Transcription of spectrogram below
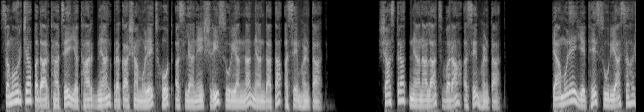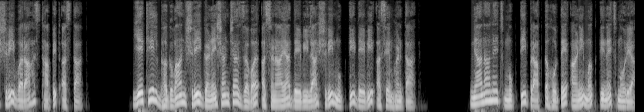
समोरच्या पदार्थाचे यथार्ज्ञान प्रकाशामुळेच होत असल्याने श्री सूर्यांना ज्ञानदाता असे म्हणतात. शास्त्रात ज्ञानालाच वराह असे म्हणतात. त्यामुळे येथे सूर्यासह श्री वराह स्थापित असतात. येथील भगवान श्री गणेशांच्या जवळ असणाऱ्या देवीला श्री मुक्ती देवी असे म्हणतात. ज्ञानानेच मुक्ती प्राप्त होते आणि मग तिनेच मोर्या.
